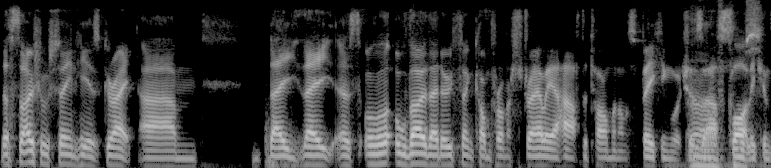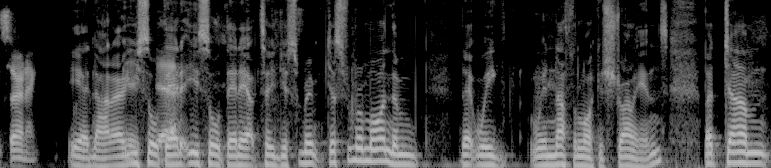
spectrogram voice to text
the social scene here is great. Um, they they as, although they do think I'm from Australia half the time when I'm speaking, which is Oh, uh, slightly concerning. Yeah, no, no. You sort yeah. that you sort that out too. Just just remind them that we we're nothing like Australians. But um,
